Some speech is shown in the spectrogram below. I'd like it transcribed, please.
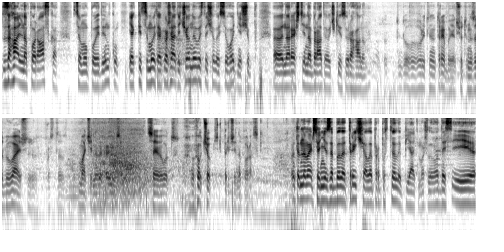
загальна поразка в цьому поєдинку. Як підсумуєте, як вважаєте, чого не вистачило сьогодні, щоб е, нарешті набрати очки з ураганом? Тут довго говорити не треба. Якщо ти не забиваєш, просто матчі не виграються. Це от, от причина поразки. Ну, Тим не менш, сьогодні забили тричі, але пропустили п'ять, можливо, десь. І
